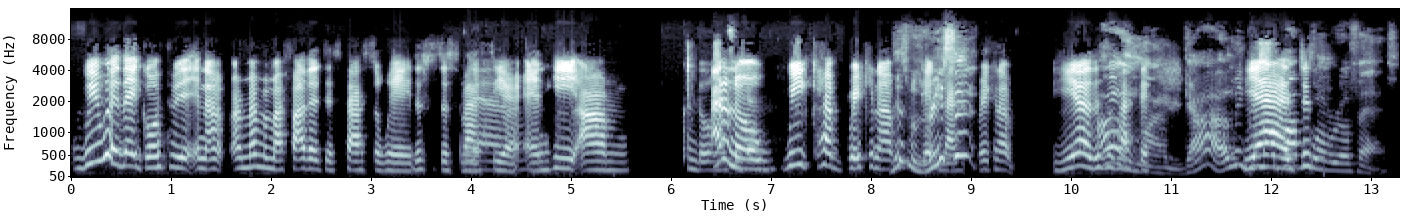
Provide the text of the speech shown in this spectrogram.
we were like going through it, and I, I remember my father just passed away. This was just last Yeah. year, and he um Condolences I don't know. again. We kept breaking up. This was getting back, recent? breaking up. Yeah, this oh was last year. my god! Let me get Yeah, my just- popcorn real fast.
